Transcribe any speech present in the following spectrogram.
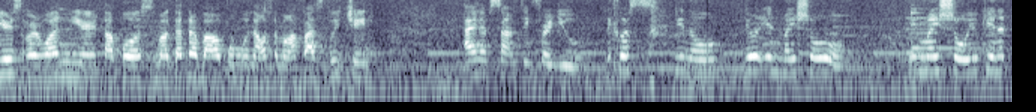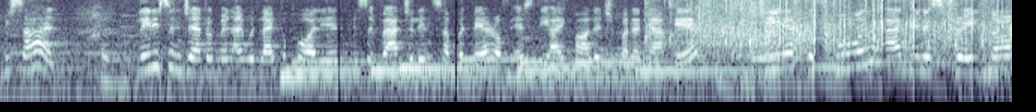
years or one year, tapos magtatrabaho po muna ako sa mga fast food chain. I have something for you. Because, you know, you're in my show. In my show, you cannot be sad. Ladies and gentlemen, I would like to call in Miss Evangeline Sabater of STI College, Paranaque. She is the school administrator.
